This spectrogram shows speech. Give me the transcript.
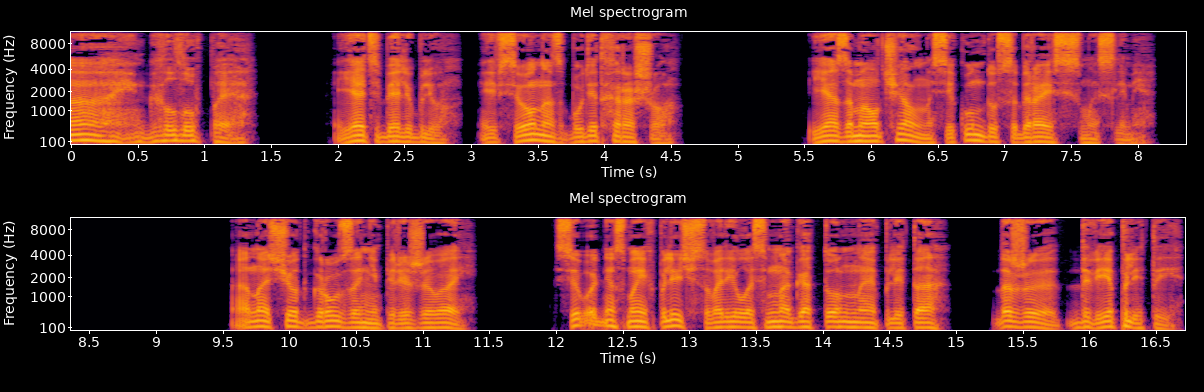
«Ай, глупая. Я тебя люблю, и все у нас будет хорошо». Я замолчал на секунду, собираясь с мыслями. А насчет груза не переживай. Сегодня с моих плеч свалилась многотонная плита, даже две плиты.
